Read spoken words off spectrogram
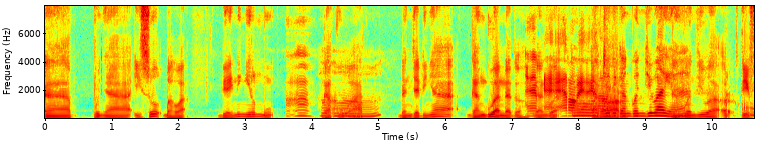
eh, punya isu bahwa dia ini ngilmu, Ah. Nggak kuat, dan jadinya gangguan dah tuh, Eh, gangguan. error Oh, ya. Error. jadi gangguan jiwa ya. Gangguan jiwa. Er, TV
